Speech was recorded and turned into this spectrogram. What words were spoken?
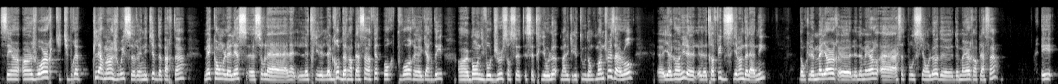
c'est un, joueur qui, pourrait clairement jouer sur une équipe de partants, mais qu'on le laisse euh, sur le, groupe de remplaçants, en fait, pour pouvoir euh, garder un bon niveau de jeu sur ce, trio-là, malgré tout. Donc, Montrezl Harrell, il a gagné le, trophée du sixième de l'année. Donc, le meilleur, le, meilleur à, cette position-là de, de meilleur remplaçant. Et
